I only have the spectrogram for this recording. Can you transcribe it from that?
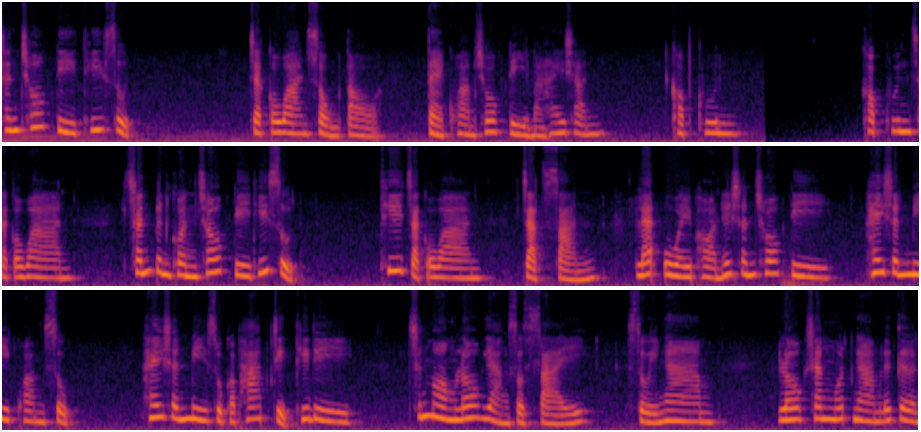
ฉันโชคดีที่สุด จักรวาลส่งต่อ แต่ความโชคดีมาให้ฉัน ขอบคุณ ขอบคุณจักรวาล ฉันเป็นคนโชคดีที่สุด ที่จักรวาล จัดสรร และอวยพรให้ฉันโชคดี ให้ฉันมีความสุข ให้ฉันมีสุขภาพจิตที่ดี ฉันมองโลกอย่างสดใส สวยงาม โลกช่างงดงามเหลือเกิน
